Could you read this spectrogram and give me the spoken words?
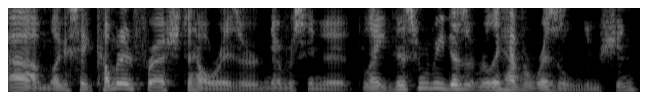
um, like I said, coming in fresh to Hellraiser, never seen it. Like this movie doesn't really have a resolution.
